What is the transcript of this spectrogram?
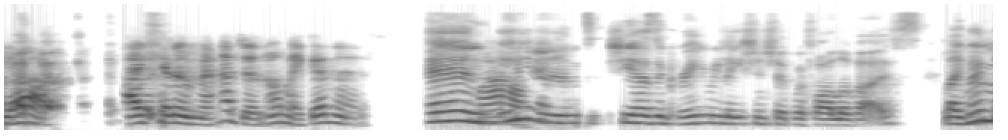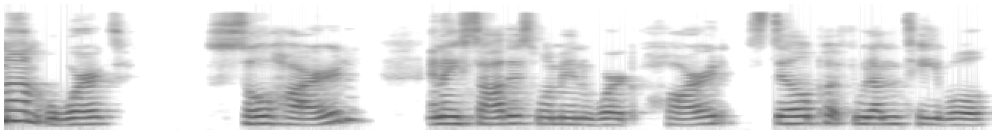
yeah, I can imagine. Oh my goodness. And wow. and she has a great relationship with all of us. Like my mom worked so hard and I saw this woman work hard, still put food on the table.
